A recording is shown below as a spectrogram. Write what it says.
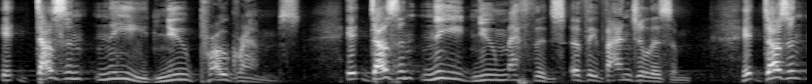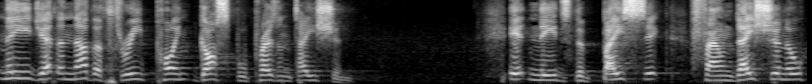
It doesn't need new programs. It doesn't need new methods of evangelism. It doesn't need yet another three point gospel presentation. It needs the basic, foundational,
